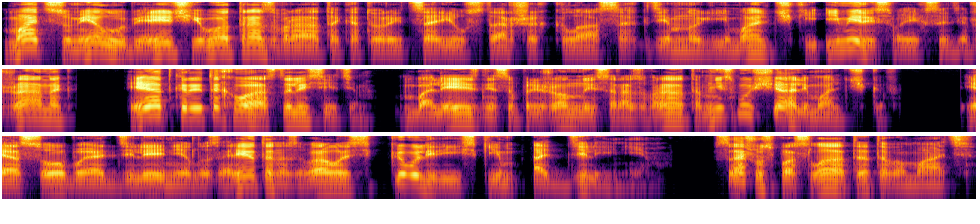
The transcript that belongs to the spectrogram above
Мать сумела уберечь его от разврата, который царил в старших классах, где многие мальчики имели своих содержанок и открыто хвастались этим. Болезни, сопряженные с развратом, не смущали мальчиков, и особое отделение лазарета называлось кавалерийским отделением. Сашу спасла от этого мать.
